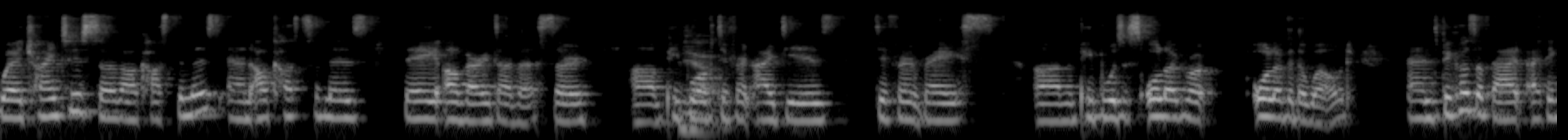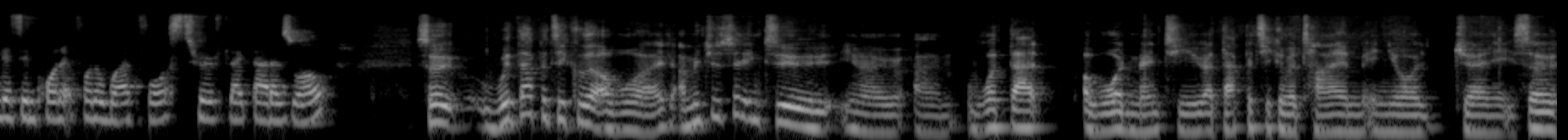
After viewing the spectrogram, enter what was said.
we're trying to serve our customers, and our customers, they are very diverse. So um, people yeah. of different ideas, different race, um, people just all over all over the world. And because of that, I think it's important for the workforce to reflect that as well. So, with that particular award, I'm interested into you know um, what that award meant to you at that particular time in your journey. So,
